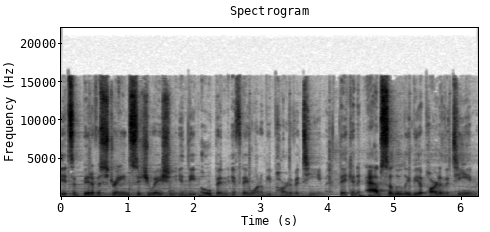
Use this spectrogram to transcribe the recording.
it's a bit of a strange situation in the open if they want to be part of a team. They can absolutely be a part of the team,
